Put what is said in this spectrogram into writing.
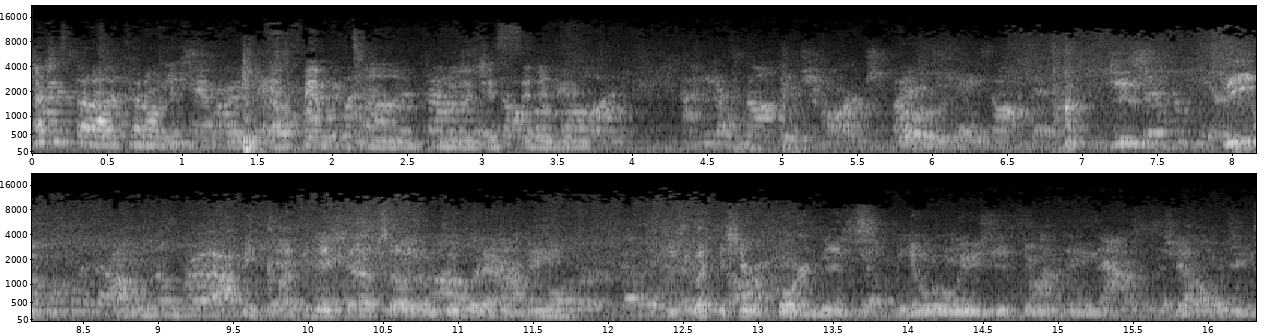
I just thought I'd cut on the camera, you know, family time, and it was just sitting there. He has not been charged by Bro, the DA's office. Just be, I don't know, bro. I'll be clipping this shit up, so it'll do whatever, man. Just let the shit record and just do what we was just doing, man. Chill, man.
